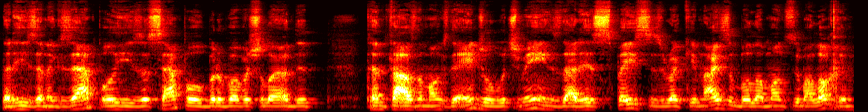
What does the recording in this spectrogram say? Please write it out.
that he's an example, he's a sample Birvava Shaloi the ten thousand amongst the angels, which means that his space is recognizable amongst the malachim,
